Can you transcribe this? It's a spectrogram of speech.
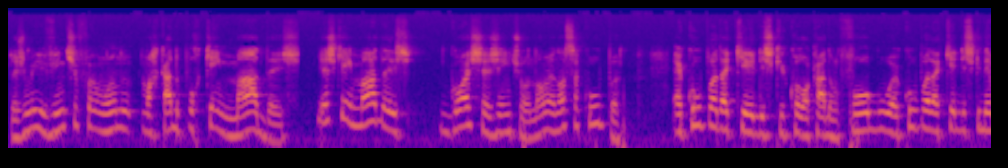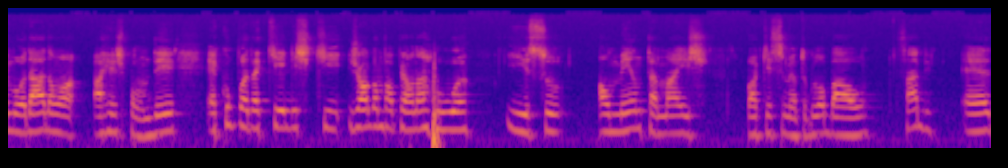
2020 foi um ano marcado por queimadas. E as queimadas, goste a gente ou não, é nossa culpa. É culpa daqueles que colocaram fogo, é culpa daqueles que demoraram a, a responder, é culpa daqueles que jogam papel na rua e isso aumenta mais o aquecimento global, sabe? É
